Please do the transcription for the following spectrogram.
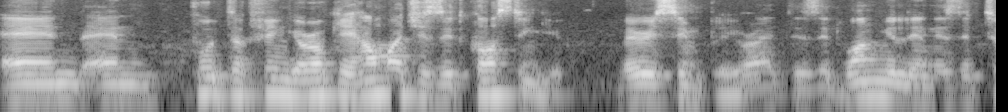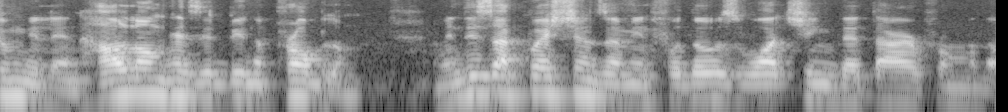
and and put a finger. Okay, how much is it costing you? Very simply, right? Is it one million? Is it two million? How long has it been a problem? I mean, these are questions. I mean, for those watching that are from the,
